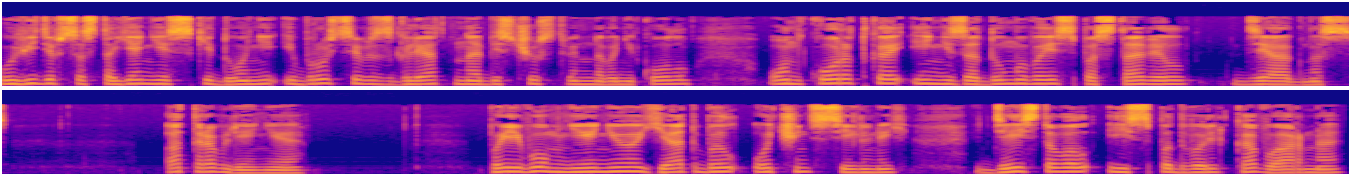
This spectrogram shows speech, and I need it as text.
Увидев состояние Скидони и бросив взгляд на бесчувственного Николу, он коротко и не задумываясь поставил диагноз — отравление. По его мнению, яд был очень сильный, действовал исподволь коварно,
